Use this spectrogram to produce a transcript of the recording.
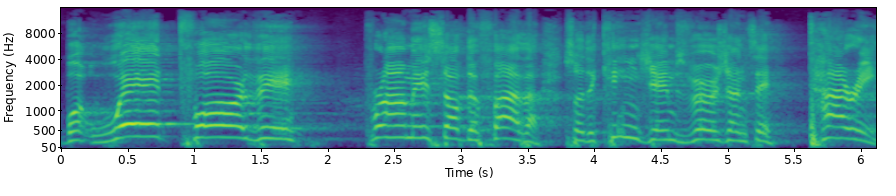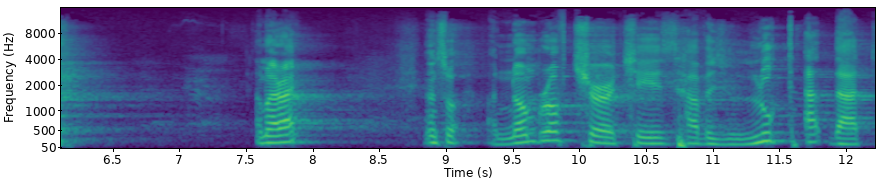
but wait for the promise of the Father. So the King James Version say, tarry. Am I right? And so a number of churches have looked at that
